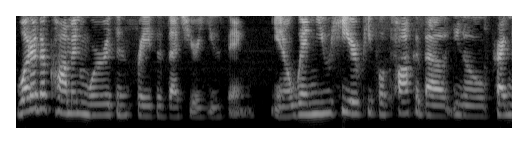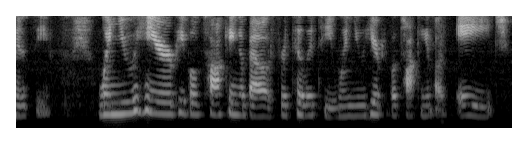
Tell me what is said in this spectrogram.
What are the common words and phrases that you're using? You know, when you hear people talk about, you know, pregnancy, when you hear people talking about fertility, when you hear people talking about age,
